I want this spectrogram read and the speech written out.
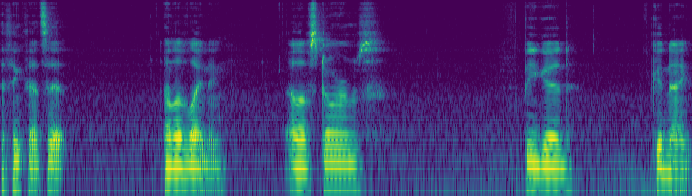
I think that's it. I love lightning. I love storms. Be good. Good night.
